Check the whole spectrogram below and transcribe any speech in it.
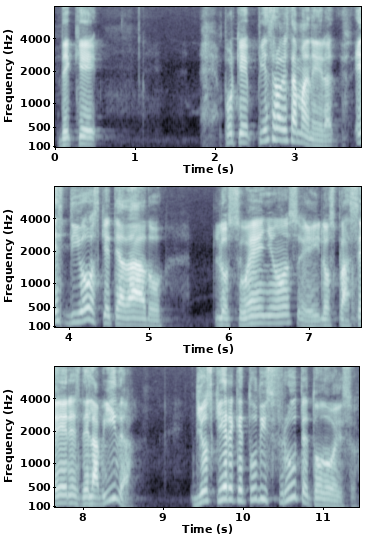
de que, porque piénsalo de esta manera, es Dios que te ha dado los sueños y los placeres de la vida. Dios quiere que tú disfrutes todo eso,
